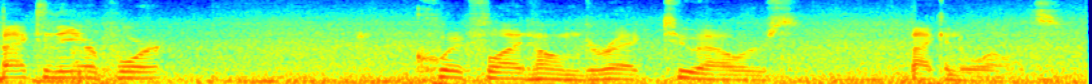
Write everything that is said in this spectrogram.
Back to the airport. Quick flight home, direct, two hours, back in New Orleans.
